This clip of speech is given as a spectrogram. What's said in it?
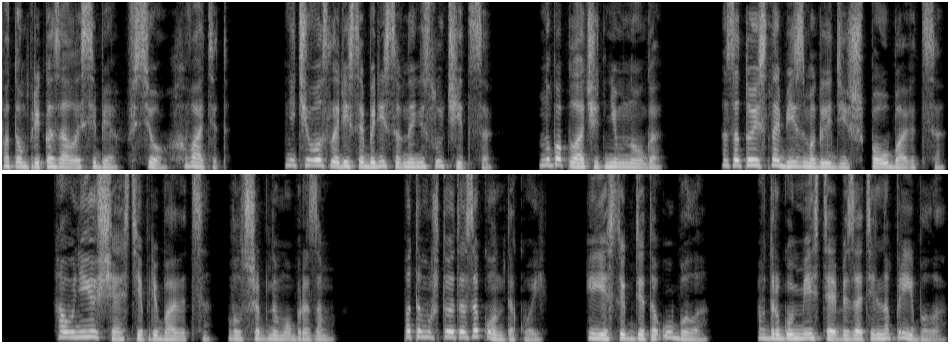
Потом приказала себе «Все, хватит. Ничего с Ларисой Борисовной не случится. Ну, поплачет немного. Зато и снобизма, глядишь, поубавится а у нее счастье прибавится волшебным образом. Потому что это закон такой. И если где-то убыло, в другом месте обязательно прибыло.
